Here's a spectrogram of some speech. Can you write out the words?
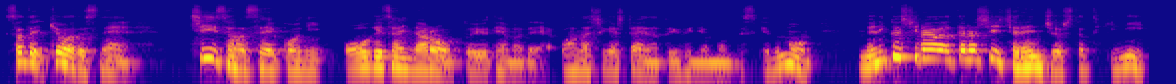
さて、今日はですね、小さな成功に大げさになろうというテーマでお話がしたいなというふうに思うんですけども、何かしら新しいチャレンジをしたときに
